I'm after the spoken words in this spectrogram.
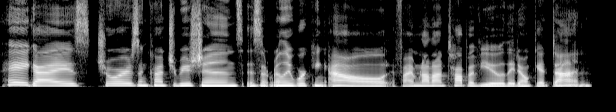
hey guys, chores and contributions isn't really working out. If I'm not on top of you, they don't get done.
